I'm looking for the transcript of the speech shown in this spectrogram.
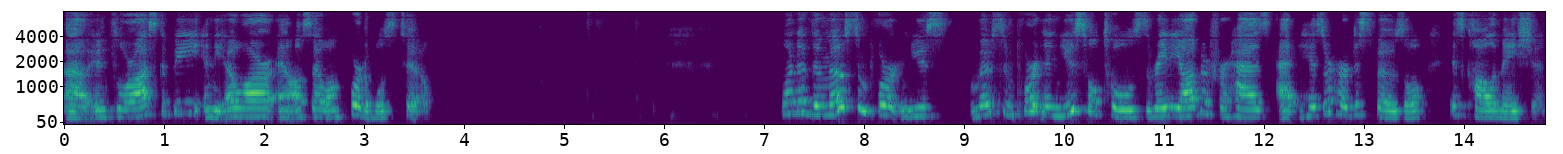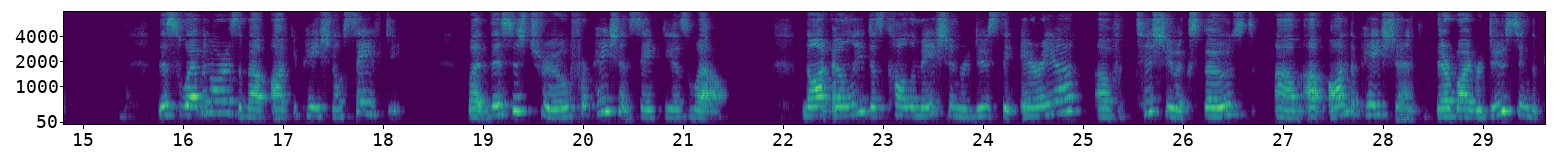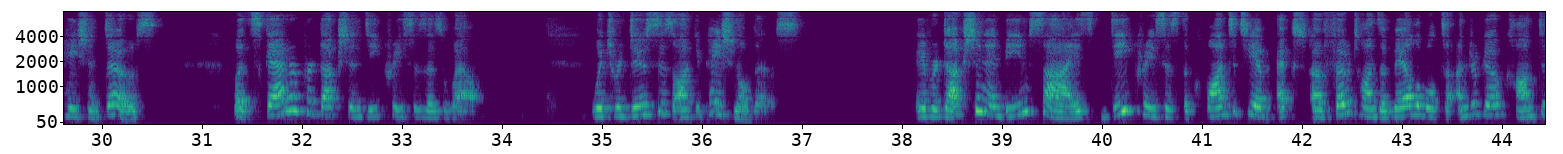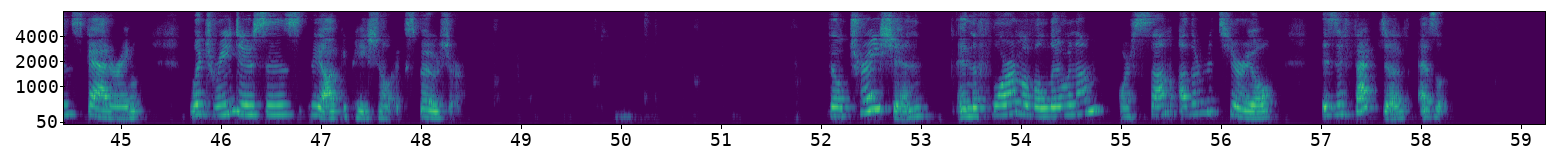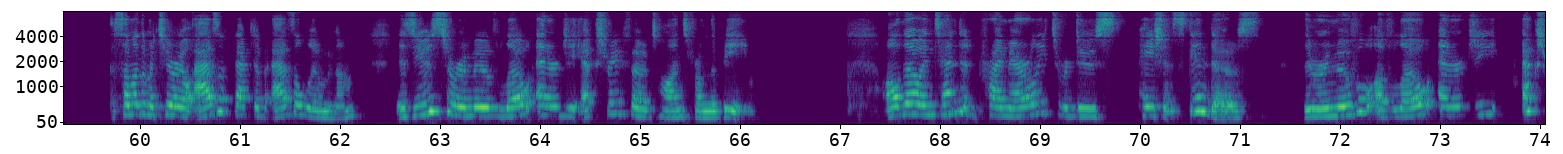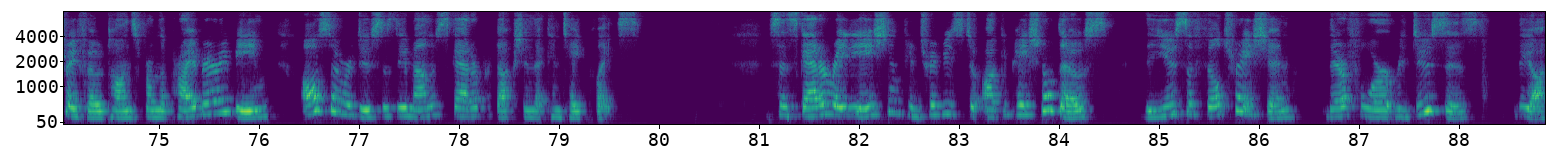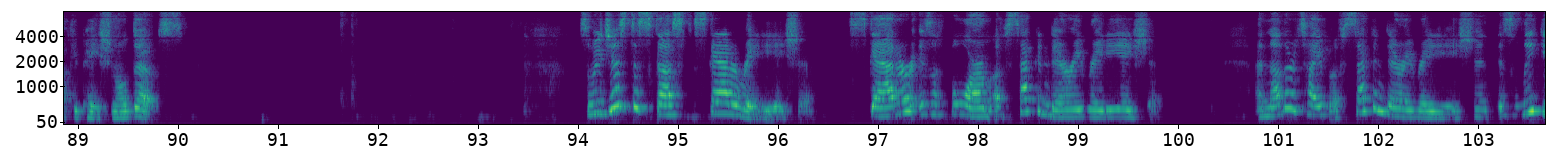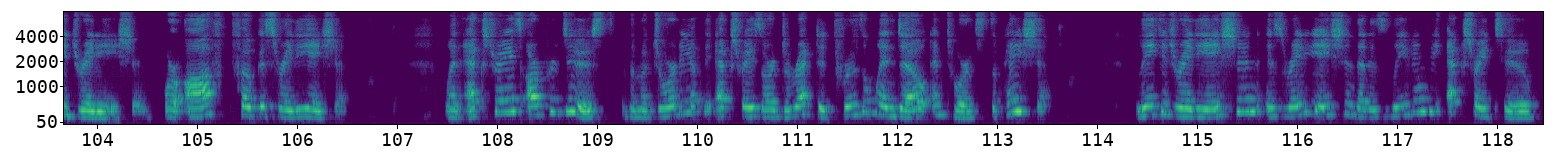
uh, in fluoroscopy, in the OR, and also on portables too. One of the most important use most important and useful tools the radiographer has at his or her disposal is collimation. This webinar is about occupational safety, but this is true for patient safety as well. Not only does collimation reduce the area of tissue exposed um, on the patient, thereby reducing the patient dose, but scatter production decreases as well, which reduces occupational dose. A reduction in beam size decreases the quantity of, of photons available to undergo Compton scattering which reduces the occupational exposure. Filtration in the form of aluminum or some other material is effective as some of the material as effective as aluminum is used to remove low energy X-ray photons from the beam. Although intended primarily to reduce patient skin dose, the removal of low energy X-ray photons from the primary beam also reduces the amount of scatter production that can take place. Since scatter radiation contributes to occupational dose, the use of filtration therefore reduces the occupational dose. So we just discussed scatter radiation. Scatter is a form of secondary radiation. Another type of secondary radiation is leakage radiation or off focus radiation. When x rays are produced, the majority of the x rays are directed through the window and towards the patient. Leakage radiation is radiation that is leaving the x ray tube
